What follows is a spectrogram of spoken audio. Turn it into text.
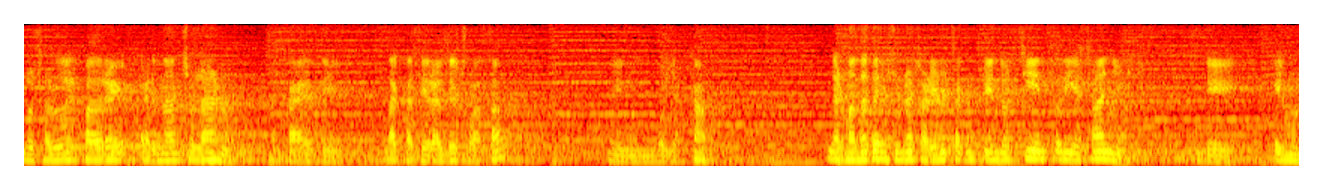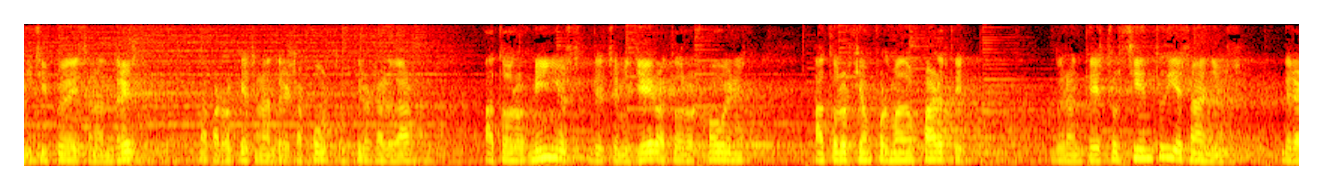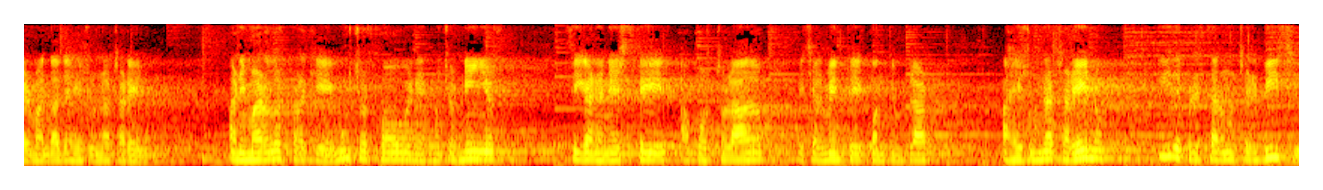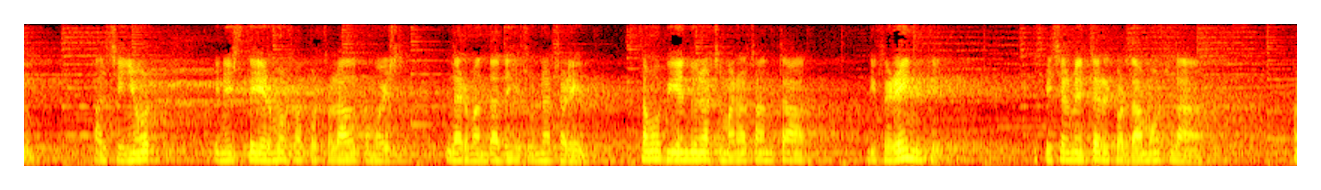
Los saluda el Padre Hernán Solano, acá desde la Catedral de Chuatá, en Boyacá. La Hermandad de Jesús Nazareno está cumpliendo 110 años del el municipio de San Andrés, la parroquia de San Andrés Apóstol. Quiero saludar a todos los niños del semillero, a todos los jóvenes, a todos los que han formado parte durante estos 110 años de la Hermandad de Jesús Nazareno. Animarlos para que muchos jóvenes, muchos niños sigan en este apostolado, especialmente contemplar a Jesús Nazareno y de prestar un servicio al Señor en este hermoso apostolado como es la Hermandad de Jesús Nazareno. Estamos viviendo una Semana Santa diferente, especialmente recordamos a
